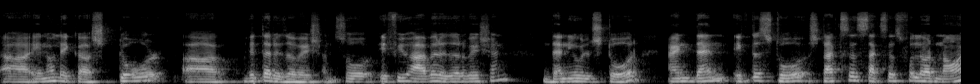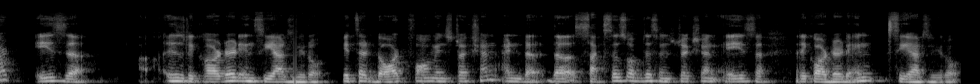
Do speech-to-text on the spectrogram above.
uh, you know like a store uh, with a reservation. So if you have a reservation, then you will store, and then if the store stux is successful or not is uh, is recorded in CR0. It's a dot form instruction, and the success of this instruction is recorded in CR0.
